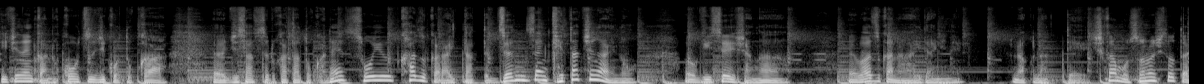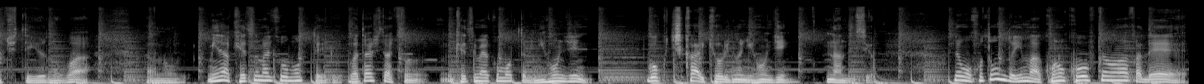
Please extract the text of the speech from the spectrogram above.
1年間の交通事故とか、自殺する方とかねそういう数から言ったって全然桁違いの犠牲者がわずかな間にね亡くなってしかもその人たちっていうのはあのみんな血脈を持っている私たちと血脈を持っている日本人ごく近い距離の日本人なんですよでもほとんど今この幸福の中で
